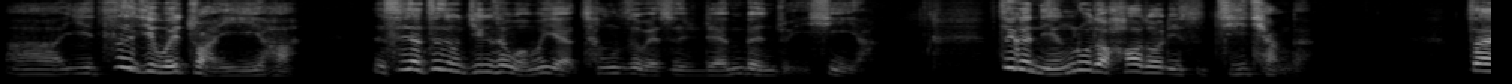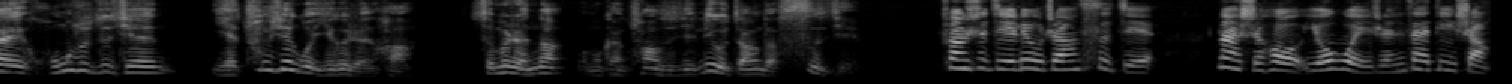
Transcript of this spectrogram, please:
啊，以自己为转移哈。实际上，这种精神我们也称之为是人本主义信仰。这个凝露的号召力是极强的，在洪水之前也出现过一个人哈。什么人呢？我们看《创世纪》六章的四节，《创世纪》六章四节，那时候有伟人在地上。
